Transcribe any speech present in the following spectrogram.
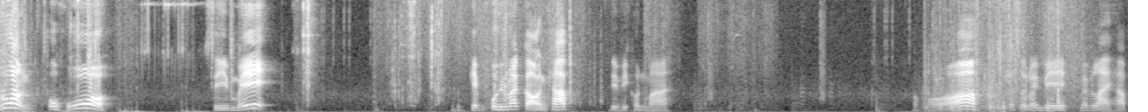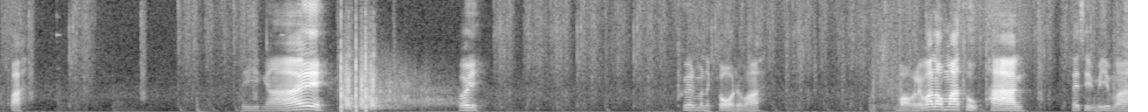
ร่วง โอ้โหสีมิ เก็บปืนมาก่อนครับ เดี๋ยวมีคนมา โอ้โหกระสุนไม่มี ไม่เป็นไรครับไปะนี่ไง เฮ้ย พื่อนมันโกรธเหรอวะ บอกเลยว่าเรามาถูกทาง ได้สิมิมา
